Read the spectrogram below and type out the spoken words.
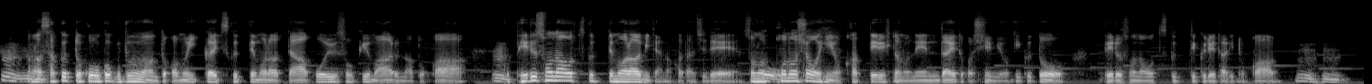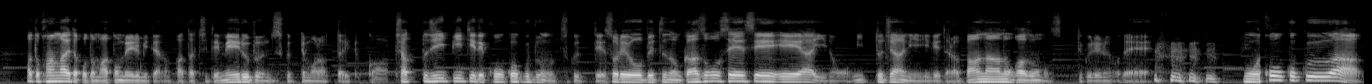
うん、うん。なんかサクッと広告文案とかも一回作ってもらって、ああ、こういう訴求もあるなとか、うんペルソナを作ってもらうみたいな形で、その、この商品を買っている人の年代とか趣味を聞くと、ペルソナを作ってくれたりとか、うんうん。あと考えたことまとめるみたいな形でメール文作ってもらったりとか、チャット GPT で広告文を作って、それを別の画像生成 AI のミッドジャーニーに入れたらバナーの画像も作ってくれるので、もう広告は、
